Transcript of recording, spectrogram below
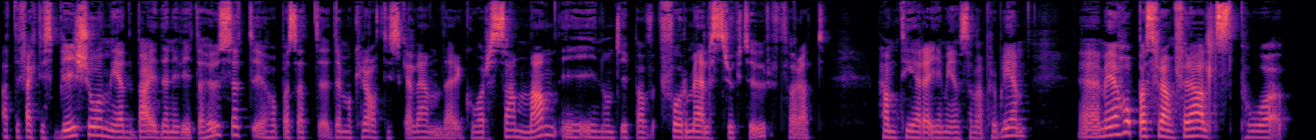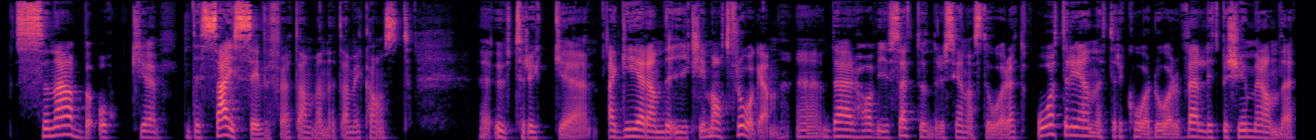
att det faktiskt blir så med Biden i Vita huset. Jag hoppas att eh, demokratiska länder går samman i, i någon typ av formell struktur för att hantera gemensamma problem. Eh, men jag hoppas framför allt på snabb och eh, decisive, för att använda ett amerikanskt Eh, Eh, uttryck eh, agerande i klimatfrågan. Eh, där har vi ju sett under det senaste året återigen ett rekordår, väldigt bekymrande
